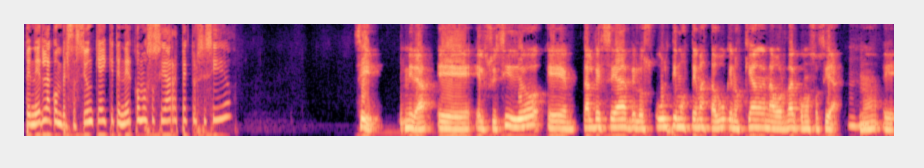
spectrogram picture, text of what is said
tener la conversación que hay que tener como sociedad respecto al suicidio? Sí, Mira, eh, el suicidio eh, tal vez sea de los últimos temas tabú que nos quedan abordar como sociedad, ¿no? Eh,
